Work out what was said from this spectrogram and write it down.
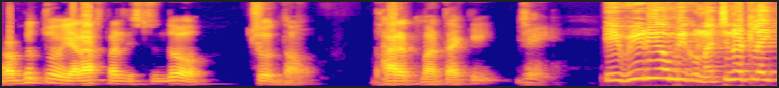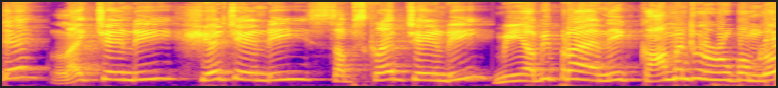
ప్రభుత్వం ఎలా స్పందిస్తుందో చూద్దాం. భారత్ మాతాకి జై. ఈ వీడియో మీకు నచ్చినట్లయితే లైక్ చేయండి షేర్ చేయండి సబ్స్క్రైబ్ చేయండి. మీ అభిప్రాయాన్ని కామెంట్ల రూపంలో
